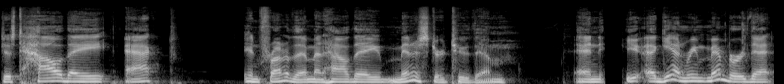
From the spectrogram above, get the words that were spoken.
just how they act in front of them and how they minister to them. And again, remember that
